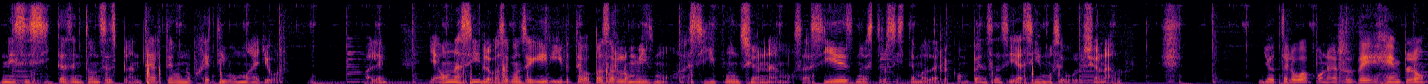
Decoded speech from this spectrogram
Necesitas entonces plantearte un objetivo mayor, ¿vale? Y aún así lo vas a conseguir y te va a pasar lo mismo. Así funcionamos, así es nuestro sistema de recompensas y así hemos evolucionado. Yo te lo voy a poner de ejemplo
